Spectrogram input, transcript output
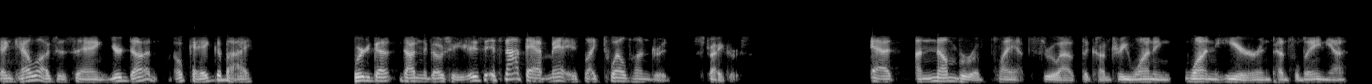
And Kellogg's is saying, you're done. Okay, goodbye. We're done negotiating. It's, it's not that many. It's like 1,200 strikers at a number of plants throughout the country, one, in, one here in Pennsylvania,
